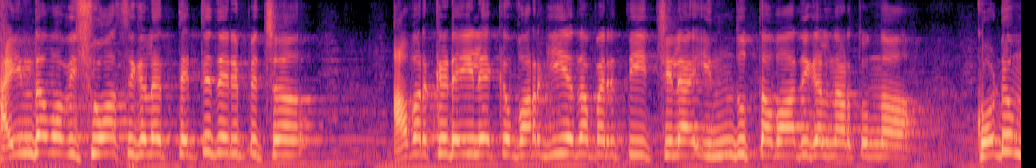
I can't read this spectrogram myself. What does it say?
ഹൈന്ദവ വിശ്വാസികളെ തെറ്റിദ്ധരിപ്പിച്ച് അവർക്കിടയിലേക്ക് വർഗീയത പരത്തി ചില ഹിന്ദുത്വവാദികൾ നടത്തുന്ന കൊടും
